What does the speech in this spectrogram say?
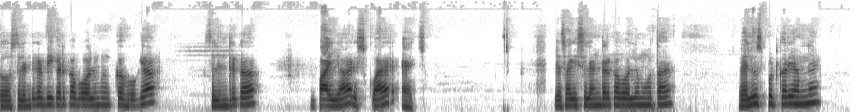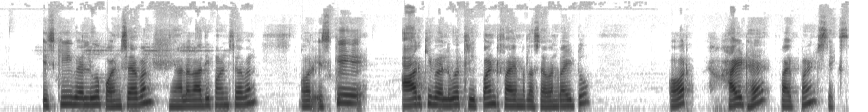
तो सिलेंडर बीकर का वॉल्यूम का हो गया। सिलेंडर का बाई आर स्क्वायर एच जैसा कि सिलेंडर का वॉल्यूम होता है। वैल्यूज़ पुट करी हमने। इसकी वैल्यू है पॉइंट सेवन यहाँ लगा दी पॉइंट सेवन और इसके आर की वैल्यू है थ्री पॉइंट फाइव मतलब सेवन बाई टू और हाइट है फाइव पॉइंट सिक्स।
